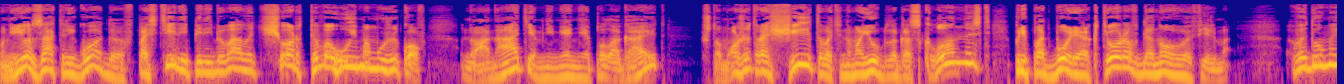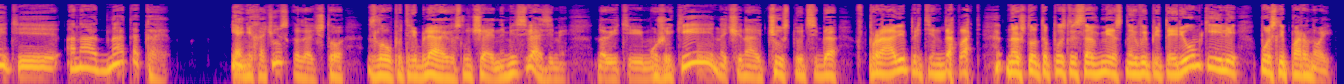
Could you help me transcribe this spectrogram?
У нее за три года в постели перебивала чертова уйма мужиков, но она, тем не менее, полагает, что может рассчитывать на мою благосклонность при подборе актеров для нового фильма. Вы думаете, она одна такая? Я не хочу сказать, что злоупотребляю случайными связями, но ведь и мужики начинают чувствовать себя вправе претендовать на что-то после совместной выпитой рюмки или после парной.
